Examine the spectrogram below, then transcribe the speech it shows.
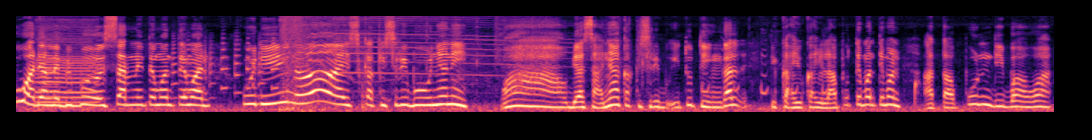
Wah, ada yang lebih besar nih teman-teman. Widih, nice. Kaki seribunya nih. Wow, biasanya kaki seribu itu tinggal di kayu-kayu laput teman-teman. Ataupun di bawah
